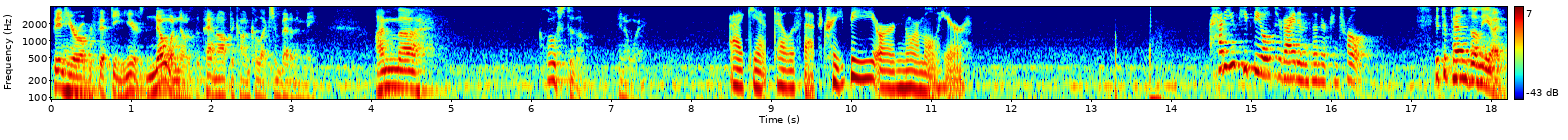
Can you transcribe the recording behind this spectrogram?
Been here over 15 years. No one knows the Panopticon collection better than me. I'm, uh, close to them, in a way. I can't tell if that's creepy or normal here. How do you keep the altered items under control? It depends on the item.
